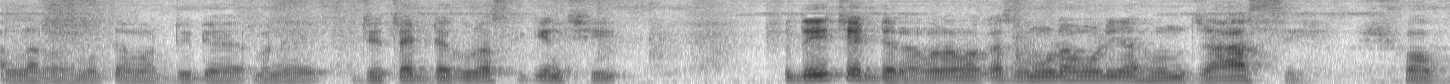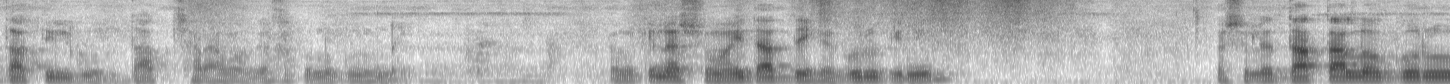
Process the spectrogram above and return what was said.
আল্লাহর রহমতে আমার দুইটা মানে যে চারটা গরু আজকে কিনছি, শুধু এই চারটা না মানে আমার কাছে মোটামুটি এখন যা আছে সব দাঁতিল গরু, দাঁত ছাড়া আমার কাছে কোনো গরু নেই। আমি কেনার সময় দাঁত দেখে গরু কিনি। আসলে দাঁতালো গরু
